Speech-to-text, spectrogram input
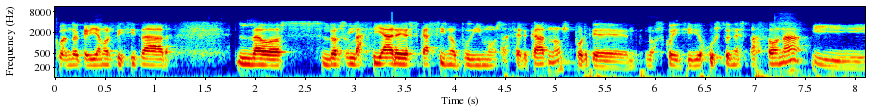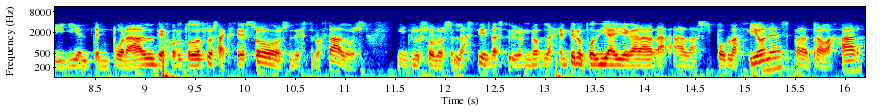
cuando queríamos visitar los, los, glaciares casi no pudimos acercarnos porque nos coincidió justo en esta zona y, el temporal dejó todos los accesos destrozados. Incluso las tiendas, la gente no podía llegar a, las poblaciones para trabajar.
